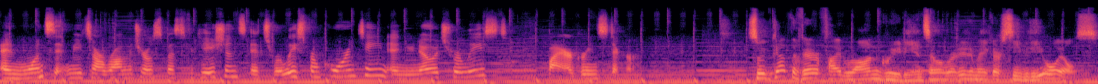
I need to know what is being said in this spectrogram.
And once it meets our raw material specifications, it's released from quarantine, and you know it's released by our green sticker. So we've got the verified raw ingredients and we're ready to make our CBD oils.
